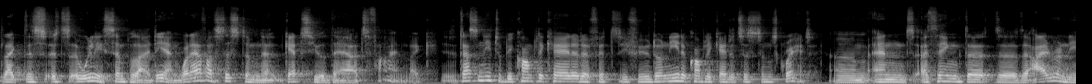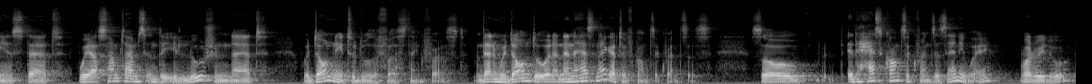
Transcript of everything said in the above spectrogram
like this it's a really simple idea and whatever system that gets you there it's fine. Like it doesn't need to be complicated. If it's if you don't need a complicated system it's great. Um, and i think the, the the irony is that we are sometimes in the illusion that we don't need to do the first thing first. And then we don't do it and then it has negative consequences. So it has consequences anyway what we do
